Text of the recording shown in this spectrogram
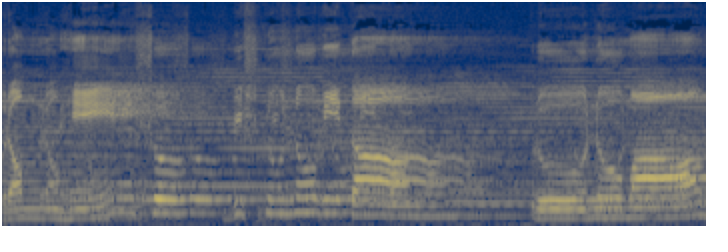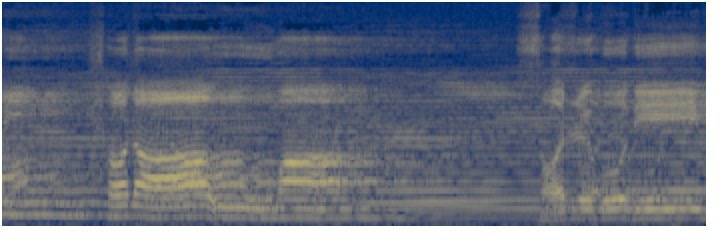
ব্রহ্মেশ বিষ্ণু নমিতা। প্রণমামি সদা উমা। সর্বদেব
